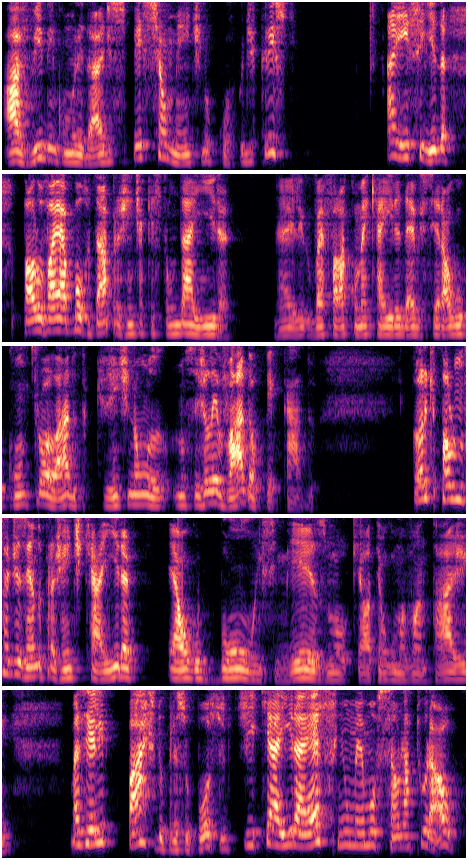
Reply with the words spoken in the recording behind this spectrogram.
a vida em comunidade, especialmente no corpo de Cristo. Aí, em seguida, Paulo vai abordar para a gente a questão da ira. Né? Ele vai falar como é que a ira deve ser algo controlado, para que a gente não, não seja levado ao pecado. Claro que Paulo não está dizendo para a gente que a ira é algo bom em si mesmo, que ela tem alguma vantagem. Mas ele parte do pressuposto de que a ira é sim uma emoção natural.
